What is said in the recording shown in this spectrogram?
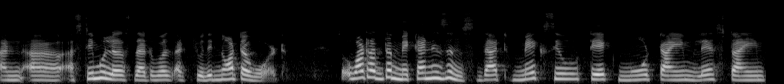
and uh, a stimulus that was actually not a word. So, what are the mechanisms that makes you take more time, less time,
